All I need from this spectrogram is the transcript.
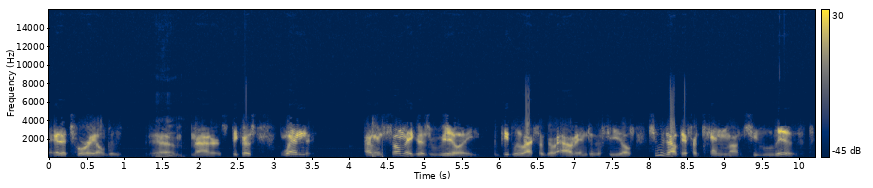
editorial uh, Mhm. matters because when, I mean, filmmakers really, the people who actually go out into the field, she was out there for 10 months. She lived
